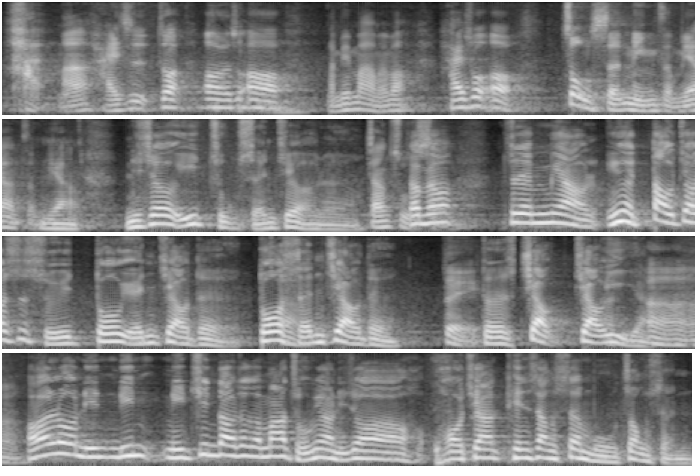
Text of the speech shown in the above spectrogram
喊吗？还是说哦说哦哪边妈哪边妈？还说哦众神明怎么样怎么样？你就以主神就好了，讲主神。这些庙，因为道教是属于多元教的、多神教的。嗯对。的教教义啊，嗯嗯嗯，如果你你你进到这个妈祖庙，你就要佛家天上圣母众神，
